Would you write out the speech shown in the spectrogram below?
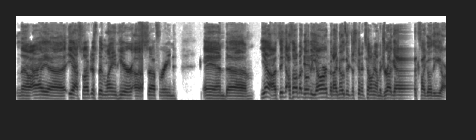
no, I uh, yeah, so I've just been laying here uh, suffering, and uh, yeah, I think I thought about going to the ER, but I know they're just going to tell me I'm a drug addict if I go to the ER.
